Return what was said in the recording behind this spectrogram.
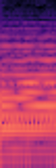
you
